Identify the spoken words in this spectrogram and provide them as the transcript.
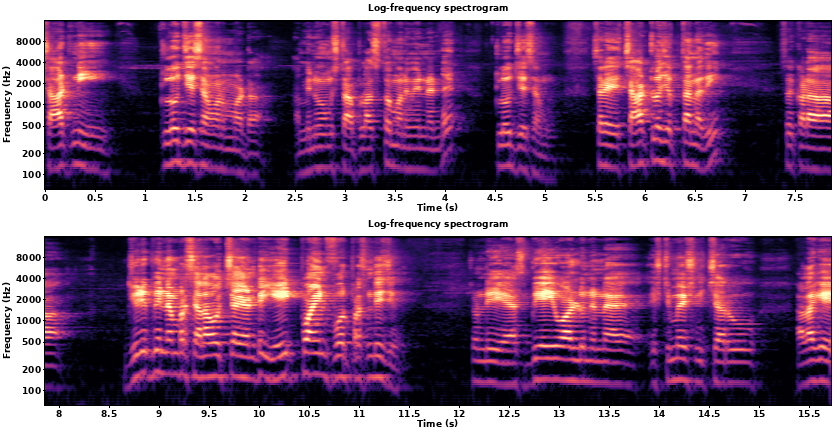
షార్ట్ని క్లోజ్ చేసామన్నమాట ఆ మినిమం స్టాప్ లాస్తో మనం ఏంటంటే క్లోజ్ చేసాము సరే చార్ట్లో చెప్తాను అది సో ఇక్కడ జీడిపి నెంబర్స్ ఎలా వచ్చాయంటే ఎయిట్ పాయింట్ ఫోర్ పర్సెంటేజ్ చూడండి ఎస్బీఐ వాళ్ళు నిన్న ఎస్టిమేషన్ ఇచ్చారు. అలాగే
